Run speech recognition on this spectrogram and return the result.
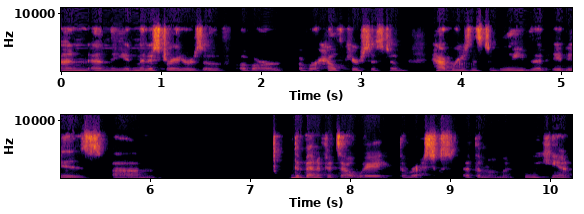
and and the administrators of of our of our healthcare system have reasons to believe that it is um, the benefits outweigh the risks at the moment. We can't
